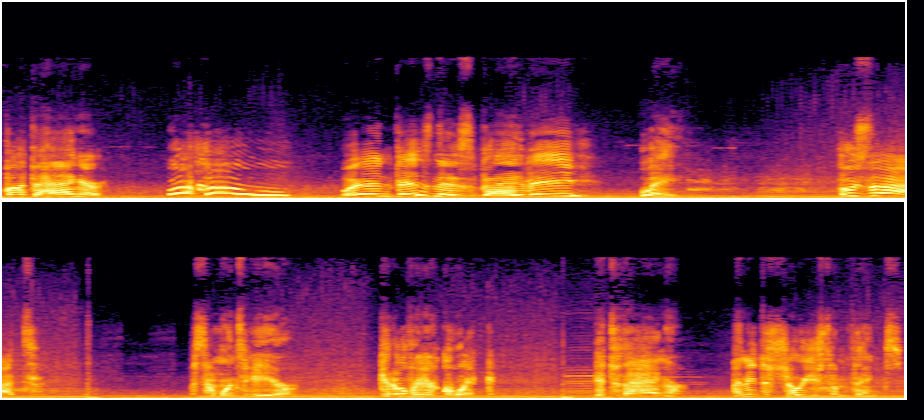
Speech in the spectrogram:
Bought the hangar. Woohoo! We're in business, baby. Wait. Who's that? Someone's here. Get over here quick. Get to the hangar. I need to show you some things.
